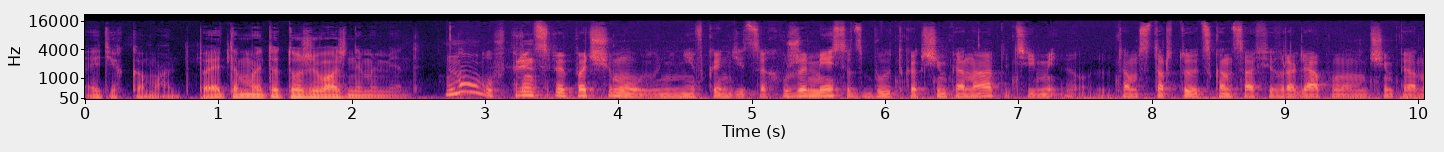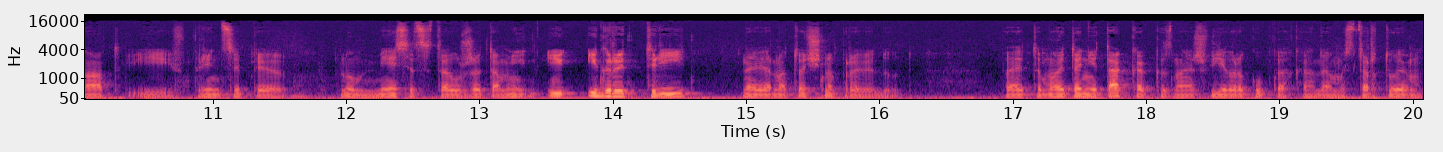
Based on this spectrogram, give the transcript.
этих команд. Поэтому это тоже важный момент. Ну, в принципе, почему не в кондициях? Уже месяц будет как чемпионат идти, там стартует с конца февраля, по-моему, чемпионат, и, в принципе, ну, месяц это уже там и, и, игры три, наверное, точно проведут. Поэтому это не так, как, знаешь, в Еврокубках, когда мы стартуем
